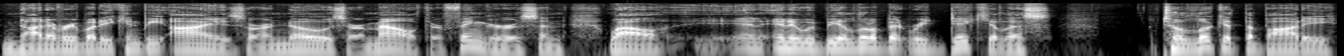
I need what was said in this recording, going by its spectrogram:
Not everybody can be eyes or a nose or a mouth or fingers. And while, and, and it would be a little bit ridiculous to look at the body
